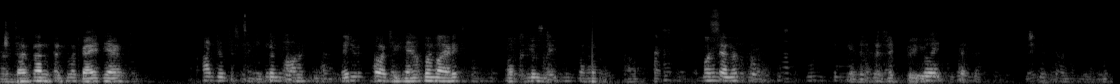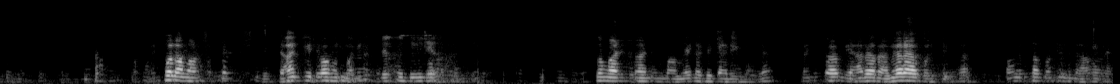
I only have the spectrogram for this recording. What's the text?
ಸರ್ಕಾರ ತಕ್ಷಣ ಕಾಯ್ದೆ ಆಗ್ತದೆ ದಯವಿಟ್ಟು ಅದಕ್ಕೆ ನೆನಪು ಮಾಡಿ ಸಮಸ್ಯೆ ಅನ್ನೋದು ಅನುಕೂಲ ಮಾಡ್ಕೊಂಡು ಶಾಂತಿಯುತವಾಗಿ ಒಂದು ಮನೆ ಇದು ಮಾಡಿದ್ರ ನಿಮ್ಮ ಮೇಲಧಿಕಾರಿಗಳಿಗೆ ಖಂಡಿತವಾಗಿ ಯಾರು ಅನರ್ಹ ಗೊತ್ತಿಲ್ಲ ಅವ್ರೆಲ್ಲ ಬಂದಿಲ್ಲ ಅವರೇ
